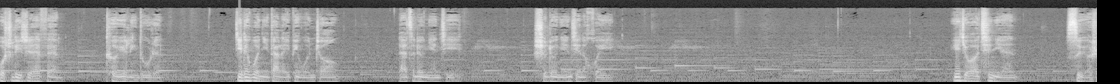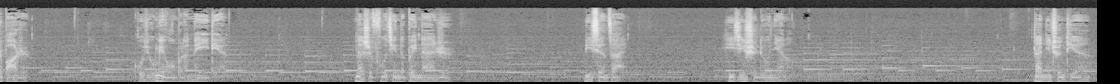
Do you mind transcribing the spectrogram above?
我是荔枝 FM 特约领读人，今天为你带来一篇文章，来自六年级，十六年前的回忆。一九二七年四月二十八日，我永远忘不了那一天。那是父亲的悲难日，你现在已经十六年了。那年春天，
